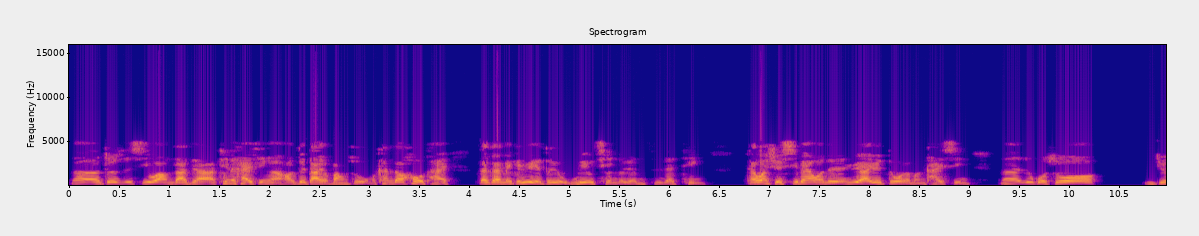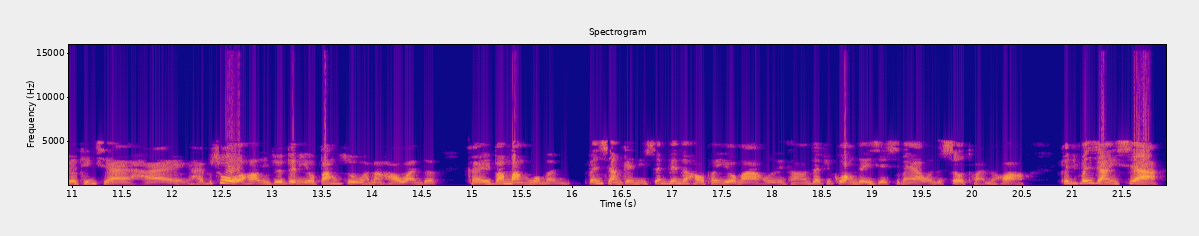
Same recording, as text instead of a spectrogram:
那就是希望大家听得开心啊，哈，对大家有帮助。我们看到后台大概每个月也都有五六千个人次在听，台湾学西班牙文的人越来越多了，我们很开心。那如果说你觉得听起来还还不错哈，你觉得对你有帮助，还蛮好玩的，可以帮忙我们分享给你身边的好朋友吗？或者你常常再去逛的一些西班牙文的社团的话，可以去分享一下，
